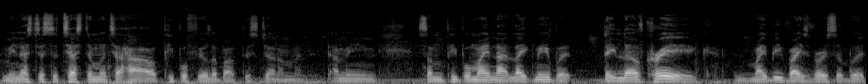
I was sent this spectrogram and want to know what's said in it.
I mean, that's just a testament to how people feel about this gentleman. I mean, some people might not like me, but they love Craig. It might be vice versa, but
